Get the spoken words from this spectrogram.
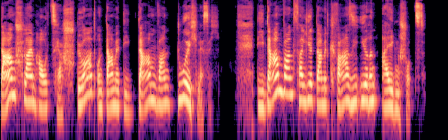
Darmschleimhaut zerstört und damit die Darmwand durchlässig. Die Darmwand verliert damit quasi ihren Eigenschutz.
